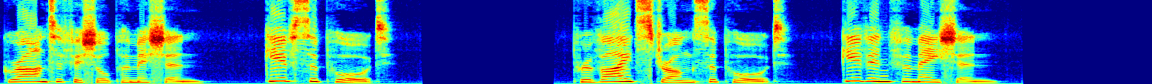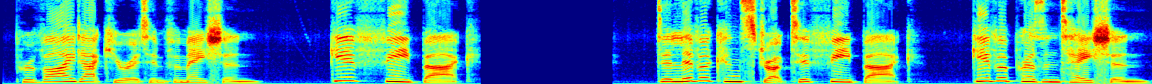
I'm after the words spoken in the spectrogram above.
Grant official permission. Give support. Provide strong support. Give information. Provide accurate information. Give feedback. Deliver constructive feedback. Give a presentation.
